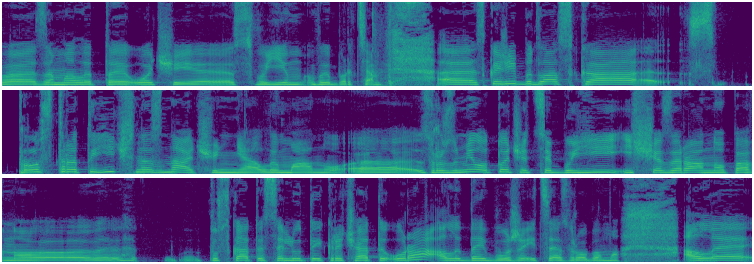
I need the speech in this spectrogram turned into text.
е, замилити очі своїм виборцям. Е, Скажіть, будь ласка, про стратегічне значення лиману. Е, Зрозуміло, точаться бої і ще зарано, певно, е, пускати салюти і кричати Ура! Але дай Боже, і це зробимо. Але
